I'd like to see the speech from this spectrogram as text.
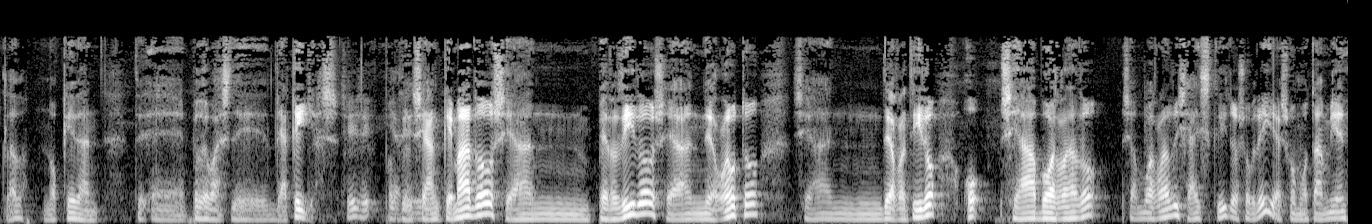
Claro, no quedan eh, pruebas de, aquellas. porque se han quemado, se han perdido, se han derroto, se han derretido o se ha borrado se han borrado y se ha escrito sobre ellas, como también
